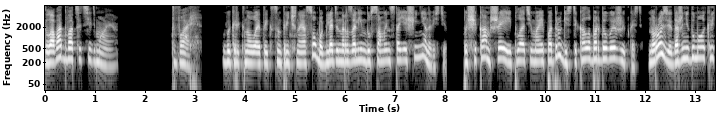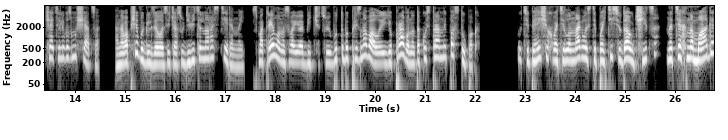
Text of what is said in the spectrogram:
Глава двадцать седьмая. «Тварь!» — выкрикнула эта эксцентричная особа, глядя на Розалинду с самой настоящей ненавистью. По щекам, шее и платью моей подруги стекала бордовая жидкость, но Рози даже не думала кричать или возмущаться. Она вообще выглядела сейчас удивительно растерянной, смотрела на свою обидчицу и будто бы признавала ее право на такой странный поступок. «У тебя еще хватило наглости пойти сюда учиться? На техномага?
